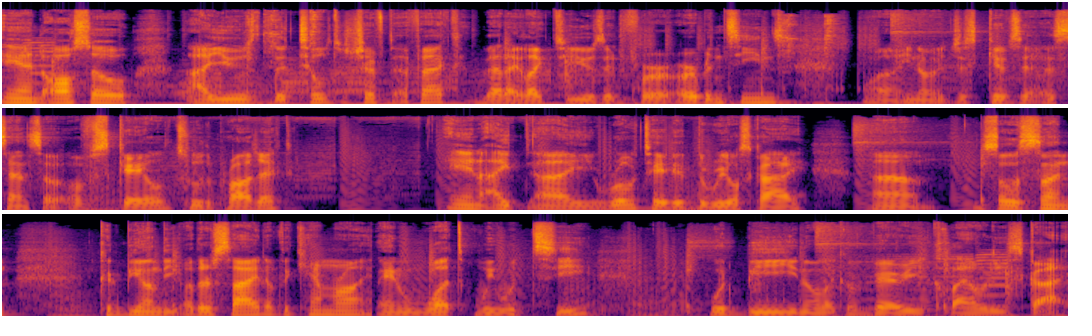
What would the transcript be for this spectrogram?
And also, I use the tilt shift effect that I like to use it for urban scenes. Uh, you know, it just gives it a sense of, of scale to the project. And I, I rotated the real sky um, so the sun could be on the other side of the camera, and what we would see would be, you know, like a very cloudy sky.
